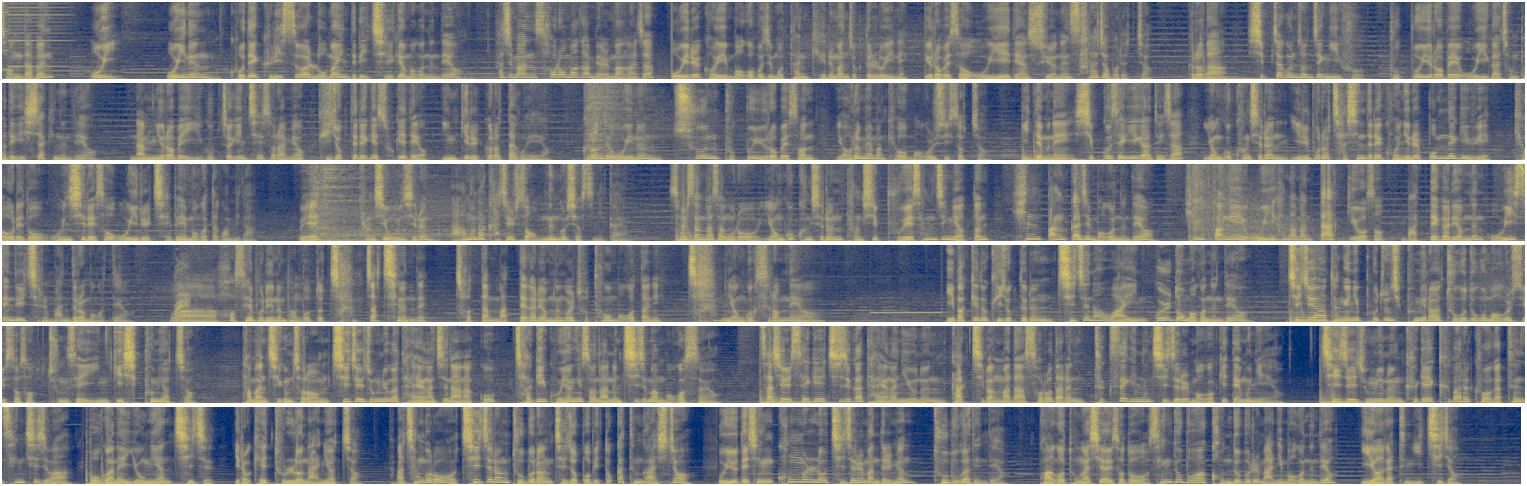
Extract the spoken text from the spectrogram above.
정답은 오이. 오이는 고대 그리스와 로마인들이 즐겨 먹었는데요. 하지만 서로마가 멸망하자 오이를 거의 먹어보지 못한 게르만족들로 인해 유럽에서 오이에 대한 수요는 사라져버렸죠. 그러다 십자군 전쟁 이후 북부 유럽에 오이가 전파되기 시작했는데요. 남유럽의 이국적인 채소라며 귀족들에게 소개되어 인기를 끌었다고 해요. 그런데 오이는 추운 북부 유럽에선 여름에만 겨우 먹을 수 있었죠. 이 때문에 19세기가 되자 영국 황실은 일부러 자신들의 권위를 뽐내기 위해 겨울에도 온실에서 오이를 재배해 먹었다고 합니다. 왜? 당시 온실은 아무나 가질 수 없는 것이었으니까요. 설상가상으로 영국 황실은 당시 부의 상징이었던 흰 빵까지 먹었는데요. 흰 빵에 오이 하나만 딱 끼워서 맛대가리 없는 오이 샌드위치를 만들어 먹었대요. 와 허세 부리는 방법도 참 짜치는데 저딴 맛대가리 없는 걸 좋다고 먹었다니 참 영국스럽네요. 이 밖에도 귀족들은 치즈나 와인, 꿀도 먹었는데요. 치즈야 당연히 보존식품이라 두고두고 먹을 수 있어서 중세의 인기 식품이었죠. 다만 지금처럼 치즈의 종류가 다양하진 않았고 자기 고향에서 나는 치즈만 먹었어요. 사실 세계의 치즈가 다양한 이유는 각 지방마다 서로 다른 특색 있는 치즈를 먹었기 때문이에요. 치즈의 종류는 크게 크바르크와 같은 생치즈와 보관에 용이한 치즈 이렇게 둘로 나뉘었죠. 아 참고로 치즈랑 두부랑 제조법이 똑같은 거 아시죠? 우유 대신 콩물로 치즈를 만들면 두부가 된대요. 과거 동아시아에서도 생두부와 건두부를 많이 먹었는데요. 이와 같은 이치죠.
